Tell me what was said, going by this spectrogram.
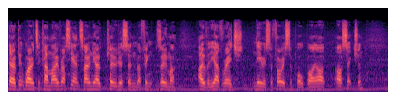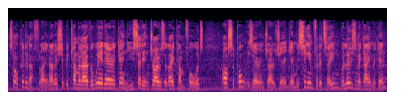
They're a bit worried to come over. I see Antonio Kudus and I think Zouma over the other edge nearest the Forest support by our, our section. It's not good enough, like, you know. They should be coming over. We're there again. You said it in droves that they come forward. Our support is there in droves yet again. We're singing for the team. We're losing the game again.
